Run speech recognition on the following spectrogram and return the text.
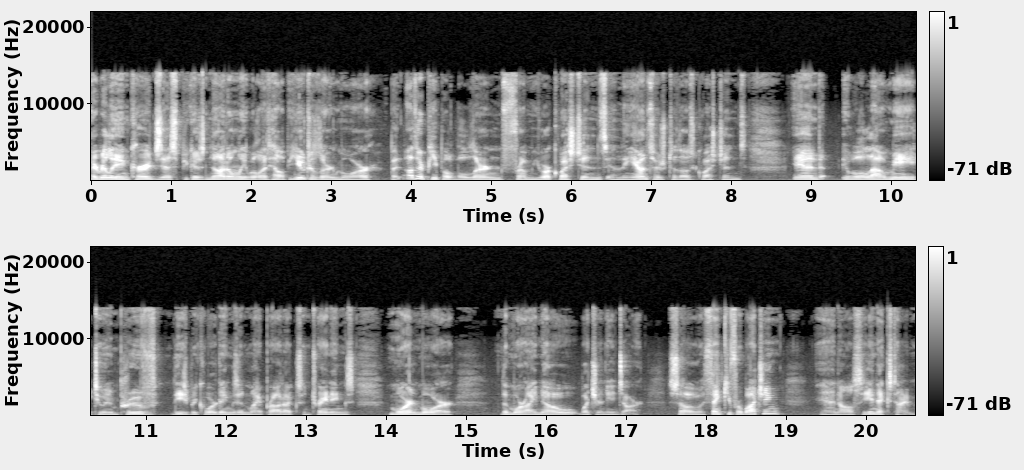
I really encourage this because not only will it help you to learn more, but other people will learn from your questions and the answers to those questions and it will allow me to improve these recordings and my products and trainings more and more the more I know what your needs are. So thank you for watching, and I'll see you next time.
